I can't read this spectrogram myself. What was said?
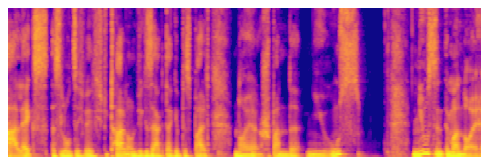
Alex. Es lohnt sich wirklich total und wie gesagt, da gibt es bald neue spannende News. News sind immer neu.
